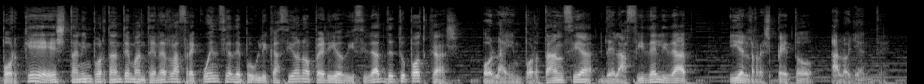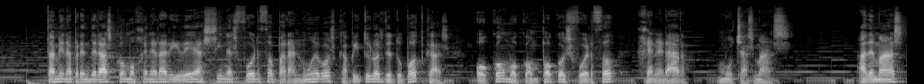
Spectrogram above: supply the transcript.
¿por qué es tan importante mantener la frecuencia de publicación o periodicidad de tu podcast? O la importancia de la fidelidad y el respeto al oyente. También aprenderás cómo generar ideas sin esfuerzo para nuevos capítulos de tu podcast o cómo con poco esfuerzo generar muchas más. Además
